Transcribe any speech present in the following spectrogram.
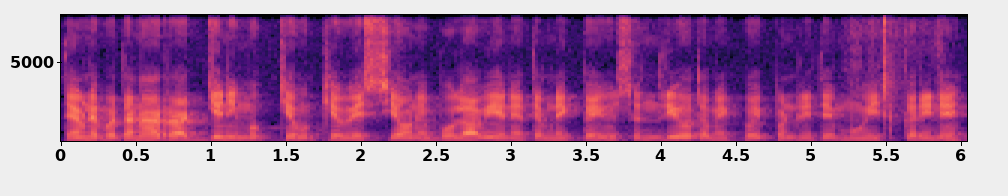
તેમણે પોતાના રાજ્યની મુખ્ય મુખ્ય વેશ્યાઓને બોલાવી અને તેમણે કહ્યું, સુંદરીઓ, તમે કોઈ પણ રીતે મોહિત કરીને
